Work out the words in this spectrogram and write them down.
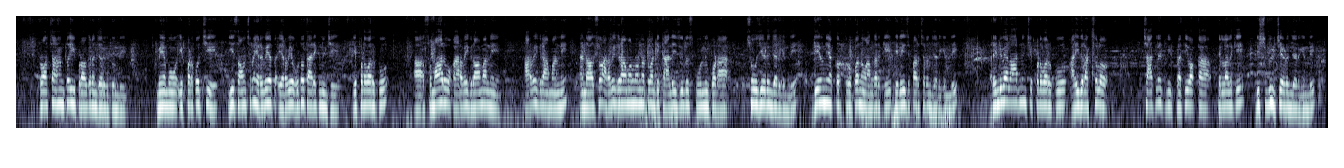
ప్రోత్సాహంతో ఈ ప్రోగ్రాం జరుగుతుంది. మేము ఇప్పటికొచ్చి ఈ సంవత్సరం ఇరవై ఇరవై ఒకటో తారీఖు నుంచి ఇప్పటి వరకు సుమారు ఒక అరవై గ్రామాల్ని అరవై గ్రామాల్ని అండ్ ఆల్సో అరవై గ్రామాల్లో ఉన్నటువంటి కాలేజీలు స్కూల్ని కూడా షో చేయడం జరిగింది. దేవుని యొక్క కృపను అందరికీ తెలియజపరచడం జరిగింది. రెండు వేల ఆరు నుంచి ఇప్పటి వరకు ఐదు లక్షలు చాక్లెట్ని ప్రతి ఒక్క పిల్లలకి డిస్ట్రిబ్యూట్ చేయడం జరిగింది.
